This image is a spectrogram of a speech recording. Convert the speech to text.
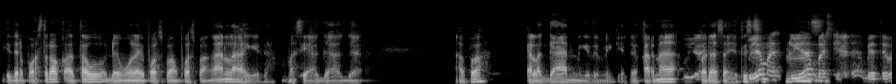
either post rock atau udah mulai post pang post pangan lah gitu masih agak-agak apa elegan gitu mikir karena Duya, pada saat itu Duya, Duya hmm, masih ada btw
